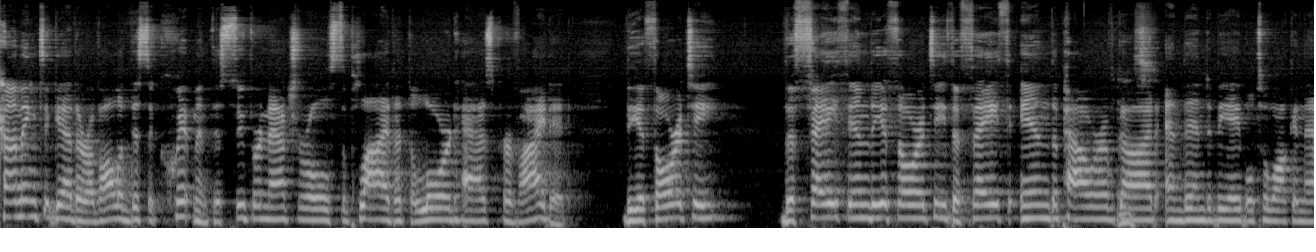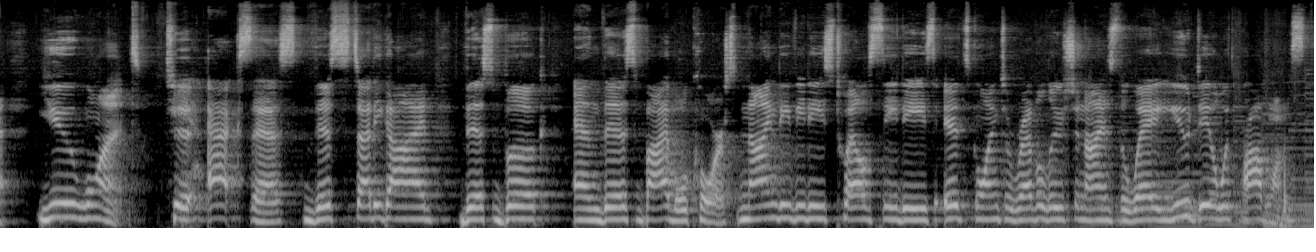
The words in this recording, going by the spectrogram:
coming together of all of this equipment, this supernatural supply that the Lord has provided. The authority, the faith in the authority, the faith in the power of God, and then to be able to walk in that. You want to access this study guide, this book, and this Bible course. Nine DVDs, 12 CDs. It's going to revolutionize the way you deal with problems.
